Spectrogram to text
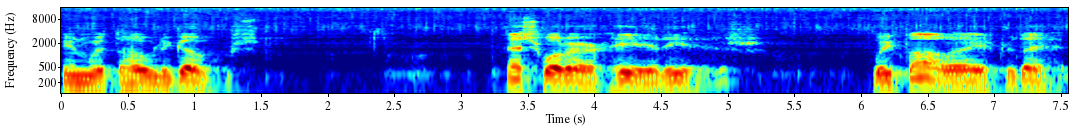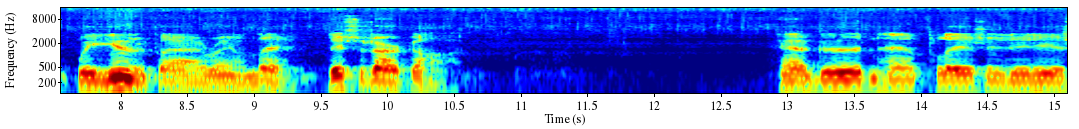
and with the Holy Ghost. That's what our head is. We follow after that. We unify around that. This is our God. How good and how pleasant it is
